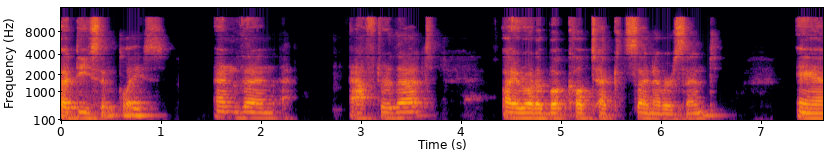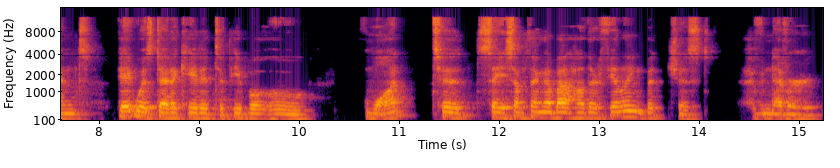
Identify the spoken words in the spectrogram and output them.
a decent place. And then after that, I wrote a book called Texts I Never Sent. And it was dedicated to people who want to say something about how they're feeling, but just have never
